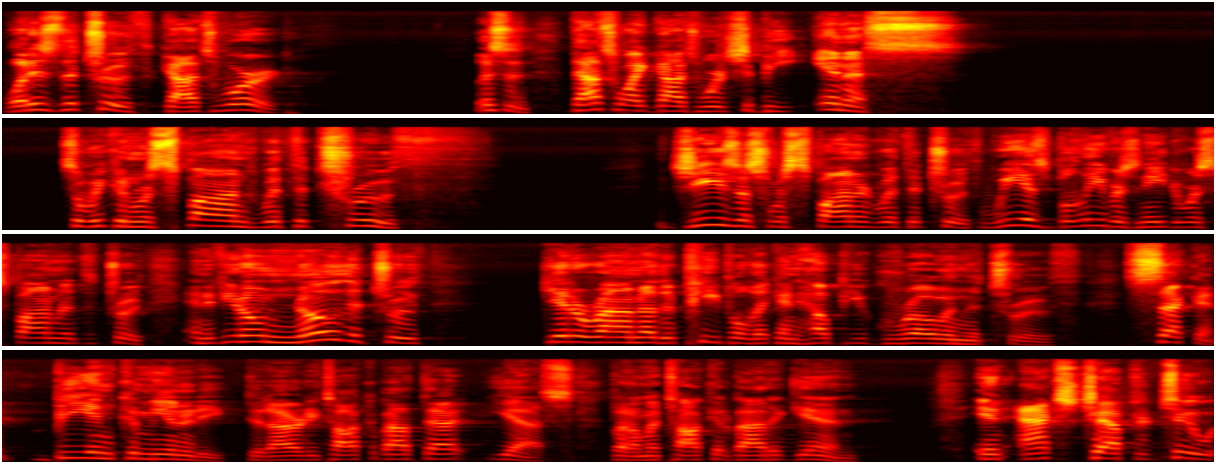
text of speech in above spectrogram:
What is the truth? God's word. Listen, that's why God's word should be in us so we can respond with the truth. Jesus responded with the truth. We as believers need to respond with the truth. And if you don't know the truth, get around other people that can help you grow in the truth. Second, be in community. Did I already talk about that? Yes, but I'm going to talk about it again. In Acts chapter 2,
